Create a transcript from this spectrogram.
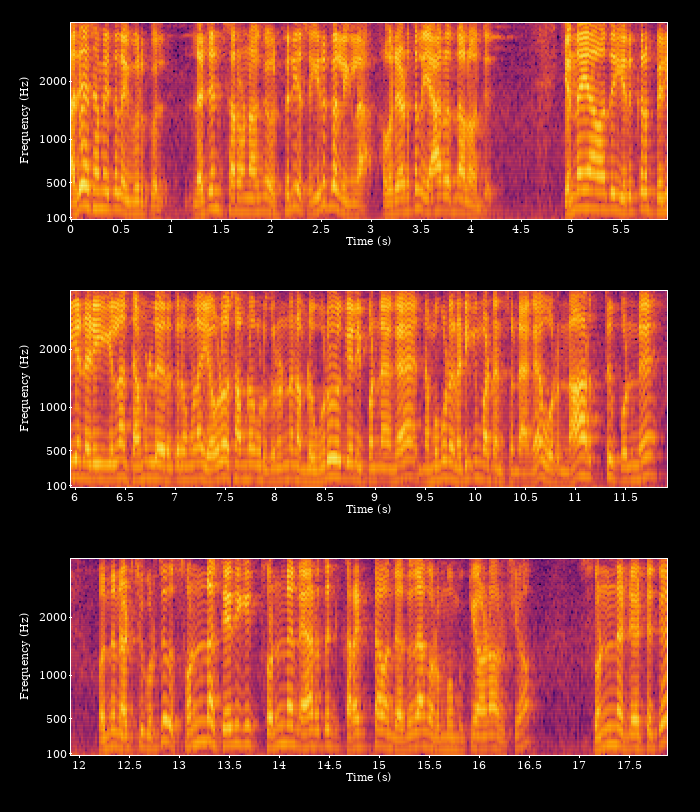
அதே சமயத்தில் இவருக்கு லெஜண்ட் சரவணாக ஒரு பெரிய இருக்கு இல்லைங்களா? அவர் இடத்துல யார் இருந்தாலும் வந்து என்னையா வந்து இருக்கிற பெரிய நடிகைகள்லாம் தமிழில் இருக்கிறவங்களாம் எவ்வளோ சம்பளம் கொடுக்குறோன்னு நம்மளை உருவ கேள்வி பண்ணாங்க நம்ம கூட நடிக்க மாட்டேன்னு சொன்னாங்க. ஒரு நார்த்து பொண்ணு வந்து நடித்து கொடுத்து சொன்ன தேதிக்கு சொன்ன நேரத்துக்கு கரெக்டாக வந்து அதுதாங்க ரொம்ப முக்கியமான ஒரு விஷயம். சொன்ன டேட்டுக்கு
